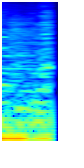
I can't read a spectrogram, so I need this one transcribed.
to play.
